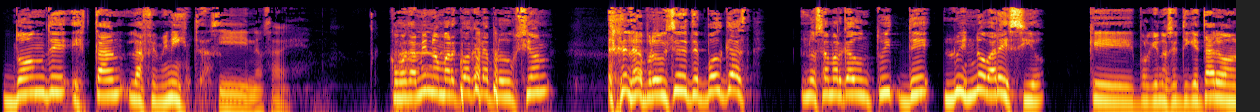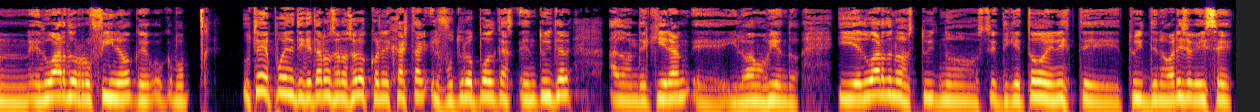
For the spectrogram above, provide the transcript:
¿dónde están las feministas? Y no sabe. Como también nos marcó acá la producción, la producción de este podcast nos ha marcado un tuit de Luis Novarecio, que porque nos etiquetaron Eduardo Rufino, que como ustedes pueden etiquetarnos a nosotros con el hashtag El Futuro Podcast en Twitter, a donde quieran, eh, y lo vamos viendo. Y Eduardo nos, tuit- nos etiquetó en este tuit de Novarecio que dice,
